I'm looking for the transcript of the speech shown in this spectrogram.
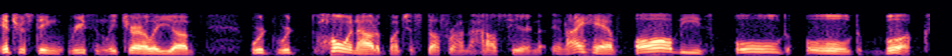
interesting recently, Charlie. Uh, we're we're hoeing out a bunch of stuff around the house here, and and I have all these old old books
